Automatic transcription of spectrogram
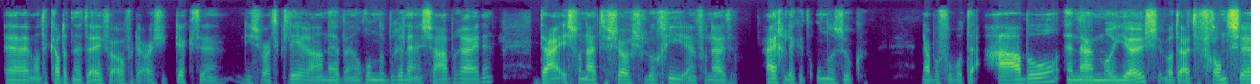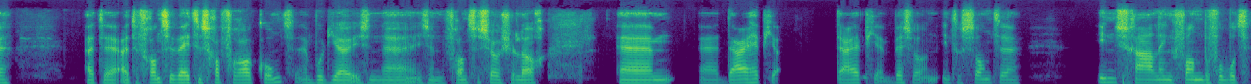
Uh, want ik had het net even over de architecten die zwarte kleren aan hebben en ronde brillen en saaprijden. Daar is vanuit de sociologie en vanuit eigenlijk het onderzoek bijvoorbeeld de adel en naar milieus, wat uit de Franse, uit de, uit de Franse wetenschap vooral komt. Uh, Bourdieu is een, uh, is een Franse socioloog. Um, daar, heb je, daar heb je best wel een interessante inschaling van bijvoorbeeld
